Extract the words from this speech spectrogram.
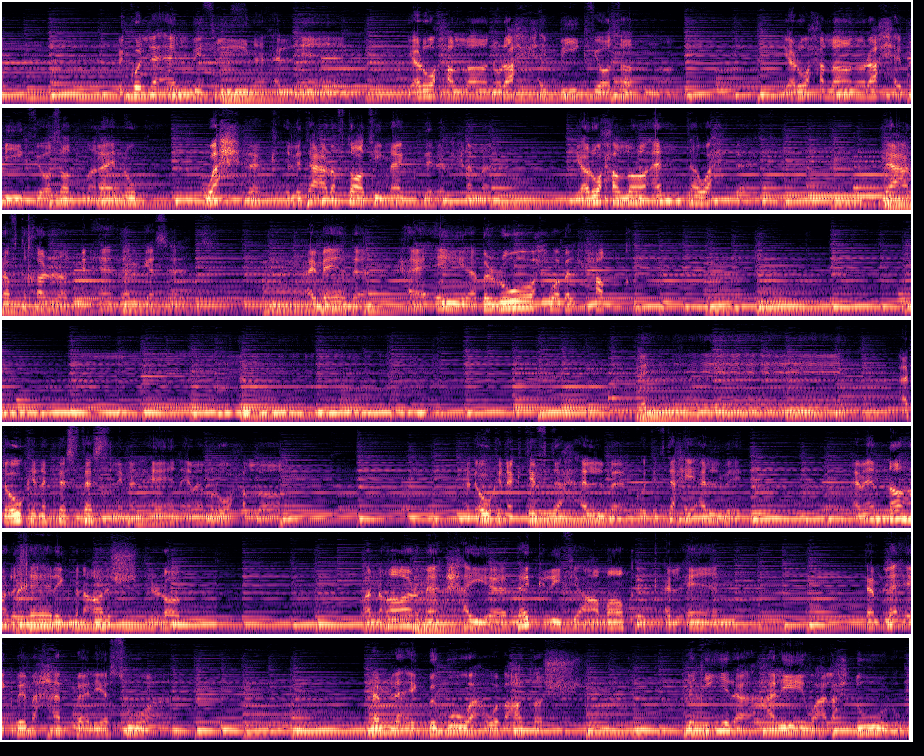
لكل قلب فينا الآن يا روح الله نرحب بيك في وسطنا. يا روح الله نرحب بيك في وسطنا لأنه وحدك اللي تعرف تعطي مجد للحمل. يا روح الله أنت وحدك تعرف تخرج من هذا الجسد. عبادة حقيقية بالروح وبالحق. أدعوك إنك تستسلم الآن أمام روح الله. أدعوك إنك تفتح قلبك وتفتحي قلبك أمام نهر خارج من عرش الرب. أنهار ماء حية تجري في أعماقك الآن تملأك بمحبة ليسوع تملأك بجوع وبعطش بغيرة عليه وعلى حضوره.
